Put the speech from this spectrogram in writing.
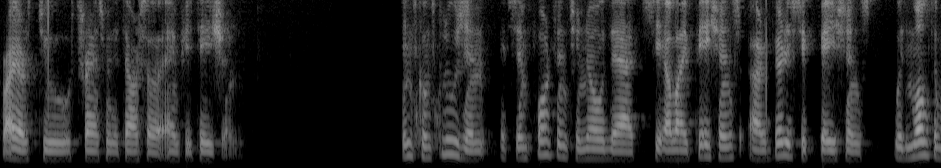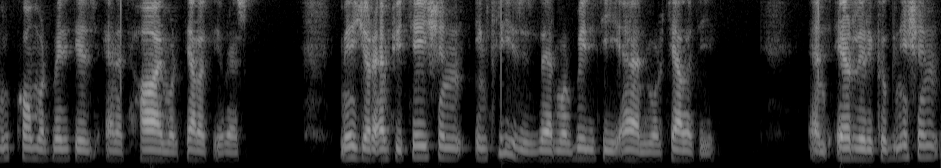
prior to transmetatarsal amputation. In conclusion, it's important to know that CLI patients are very sick patients with multiple comorbidities and at high mortality risk. Major amputation increases their morbidity and mortality and early recognition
